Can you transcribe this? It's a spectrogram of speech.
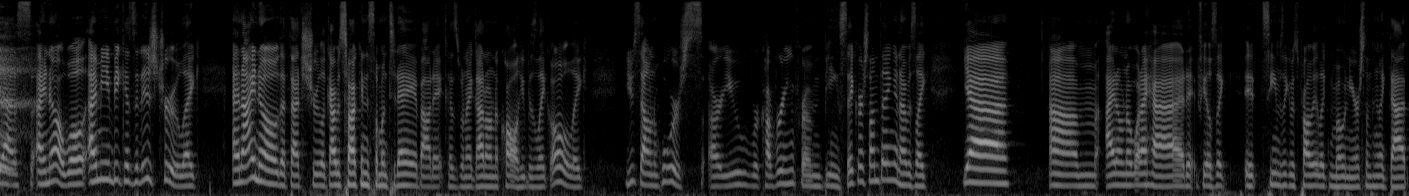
Yes, I know. Well, I mean, because it is true. Like, and I know that that's true. Like I was talking to someone today about it because when I got on a call, he was like, "Oh, like you sound hoarse. Are you recovering from being sick or something?" And I was like, "Yeah, um, I don't know what I had. It feels like it seems like it was probably like pneumonia or something like that."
